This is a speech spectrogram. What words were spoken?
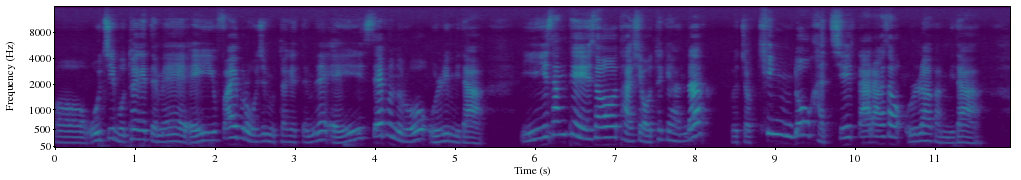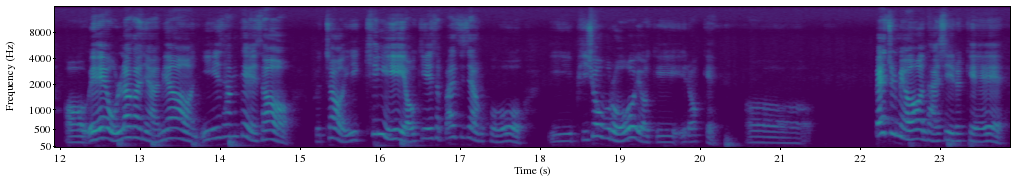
어, 오지 못하기 때문에 A5로 오지 못하기 때문에 A7으로 올립니다. 이 상태에서 다시 어떻게 한다? 그렇죠. 킹도 같이 따라서 올라갑니다. 어, 왜 올라가냐면 이 상태에서 그렇죠. 이 킹이 여기에서 빠지지 않고 이 비숍으로 여기 이렇게 어, 빼주면 다시 이렇게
